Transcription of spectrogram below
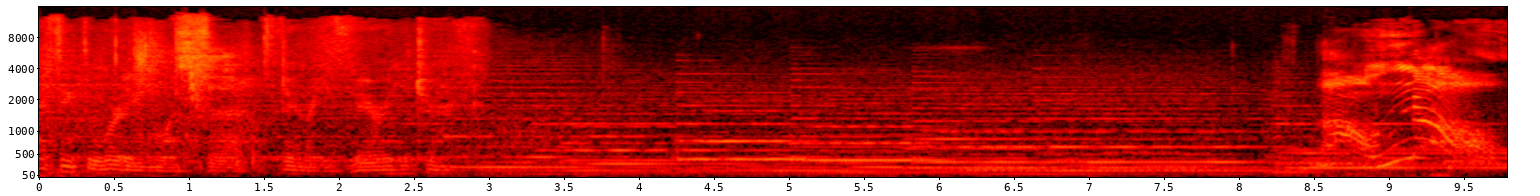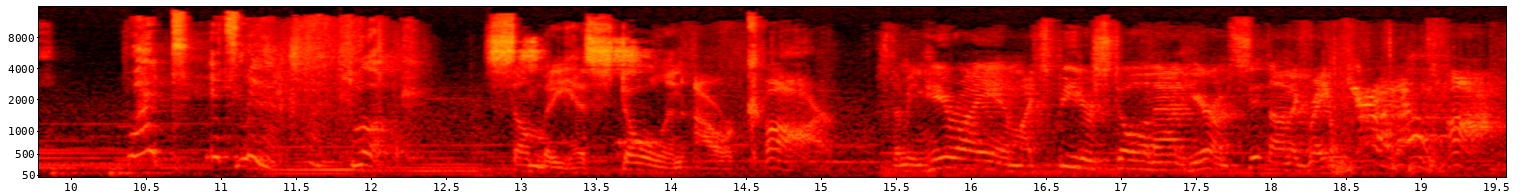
I think the wording was uh, very, very attorney. Oh, no! What? It's me. Look, somebody has stolen our car. I mean, here I am, my speeder's stolen out here. I'm sitting on a great. God, that was hot.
